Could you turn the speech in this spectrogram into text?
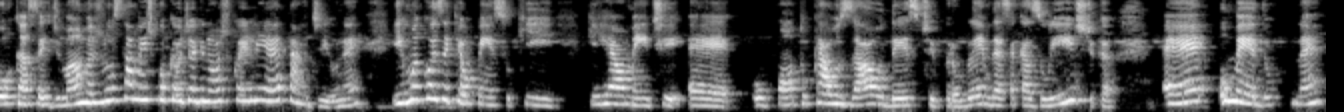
por câncer de mama, justamente porque o diagnóstico ele é tardio, né? E uma coisa que eu penso que, que realmente é o ponto causal deste problema, dessa casuística, é o medo, né?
